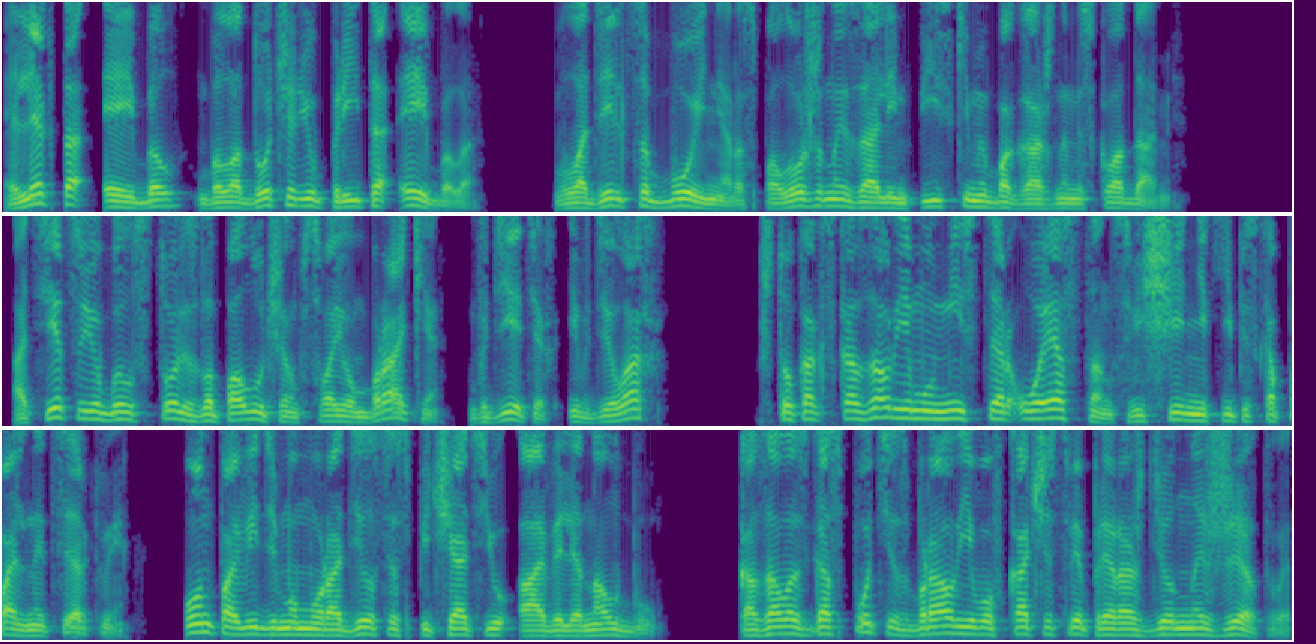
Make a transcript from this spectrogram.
Электа Эйбел была дочерью Прита Эйбела, владельца бойни, расположенной за олимпийскими багажными складами. Отец ее был столь злополучен в своем браке, в детях и в делах, что, как сказал ему мистер Уэстон, священник епископальной церкви, он, по-видимому, родился с печатью Авеля на лбу. Казалось, Господь избрал его в качестве прирожденной жертвы,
